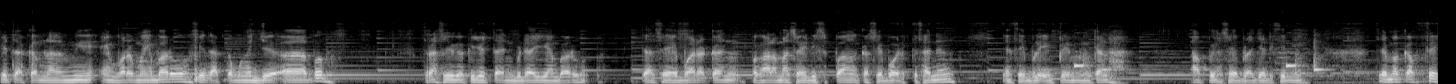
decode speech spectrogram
Kita akan melalui environment yang baru. Kita akan mengejar uh, apa terasa juga kejutan budaya yang baru. Dan saya berharapkan pengalaman saya di Sepang akan saya bawa ke sana. Yang saya boleh implementkan lah apa yang saya belajar di sini Terima kasih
